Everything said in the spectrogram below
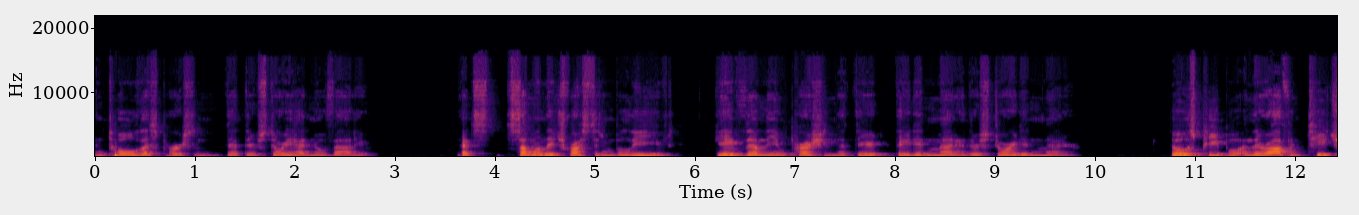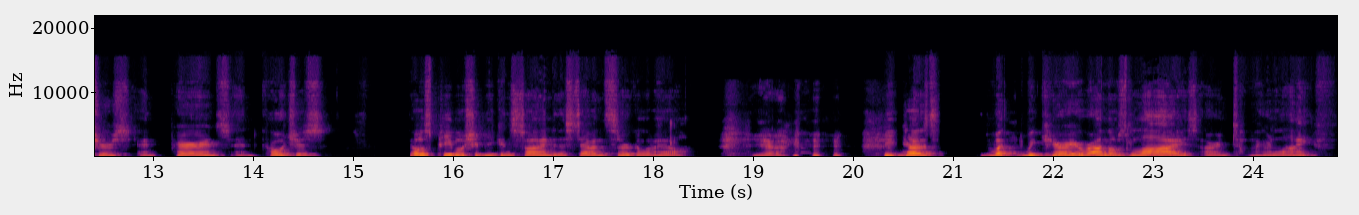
and told this person that their story had no value. That's someone they trusted and believed gave them the impression that they, they didn't matter, their story didn't matter. Those people, and they're often teachers and parents and coaches, those people should be consigned to the seventh circle of hell. Yeah. because but we carry around those lies our entire life.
